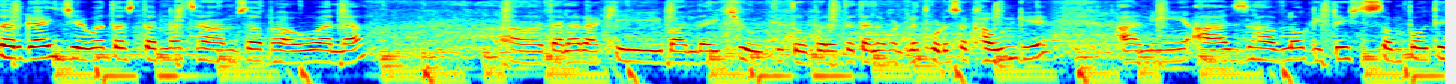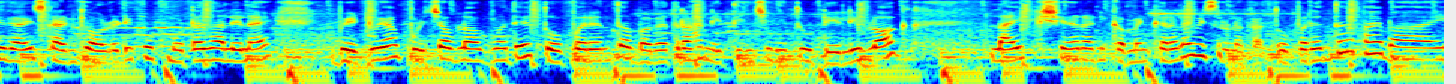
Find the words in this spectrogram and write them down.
तर गाई जेवत असतानाच हा आमचा भाऊ आला. त्याला राखी बांधायची होती तोपर्यंत त्याला म्हटलं थोडंसं खाऊन घे. आणि आज हा व्लॉग इथेच संपवते गाईज कारण की ऑलरेडी खूप मोठा झालेला आहे. भेटूया पुढच्या व्लॉगमध्ये तोपर्यंत बघत राहा नितीनची Nitu daily blog like share आणि कमेंट करायला विसरू नका. तोपर्यंत बाय बाय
